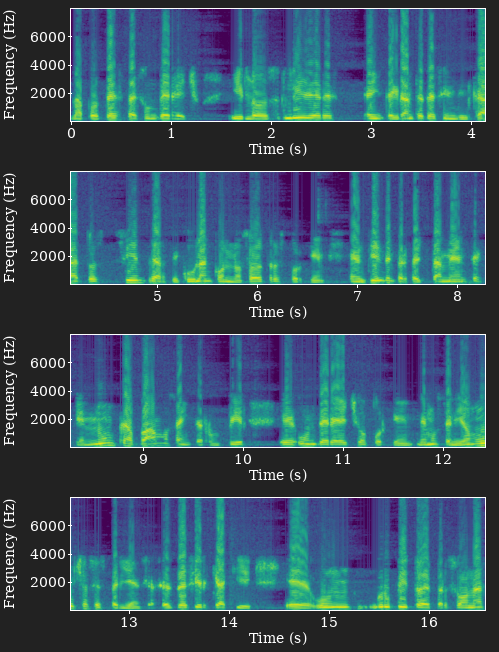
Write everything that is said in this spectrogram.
La protesta es un derecho y los líderes e integrantes de sindicatos siempre articulan con nosotros porque entienden perfectamente que nunca vamos a interrumpir eh, un derecho porque hemos tenido muchas experiencias. Es decir, que aquí eh, un grupito de personas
